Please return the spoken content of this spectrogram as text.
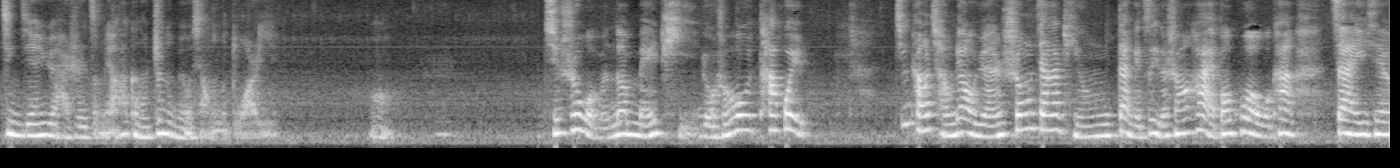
进监狱还是怎么样，他可能真的没有想那么多而已。嗯，其实我们的媒体有时候他会经常强调原生家庭带给自己的伤害，包括我看在一些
